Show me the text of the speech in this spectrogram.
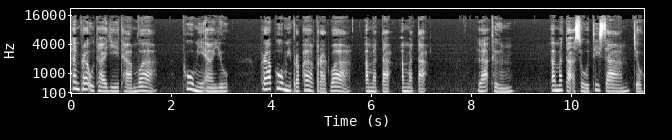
ท่านพระอุทายีถามว่า ผู้มีอายุ พระผู้มีพระภาคตรัสว่า อมตะ อมตะ ละถึง อมตะสูตรที่สามจบ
